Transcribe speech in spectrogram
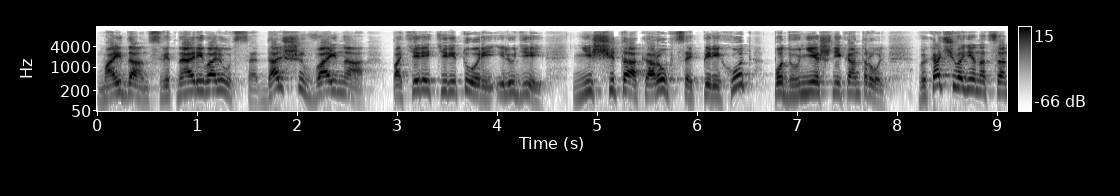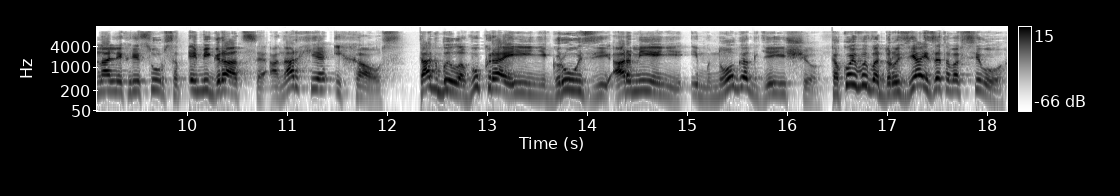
Майдан, цветная революция, дальше война, потеря территорий и людей, нищета, коррупция, переход под внешний контроль, выкачивание национальных ресурсов, эмиграция, анархия и хаос. Так было в Украине, Грузии, Армении и много где еще. Какой вывод, друзья, из этого всего?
